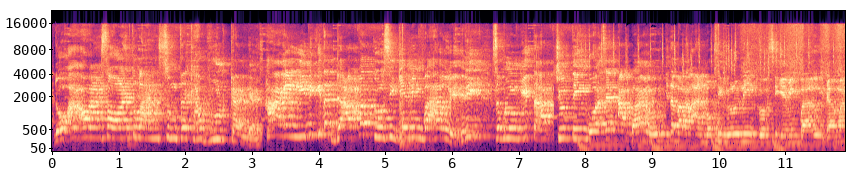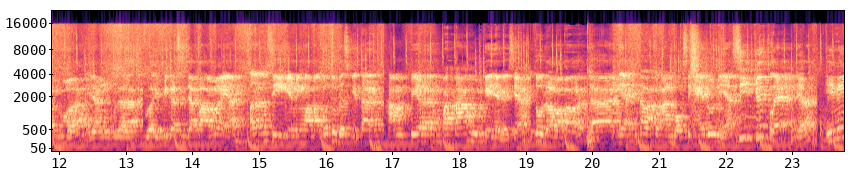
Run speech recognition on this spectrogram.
doa orang soleh itu langsung terkabulkan guys. Hari ini kita dapat kursi gaming baru ya. Jadi sebelum kita syuting buat setup baru, kita bakal unboxing dulu nih kursi gaming baru idaman gua yang udah gua impikan sejak lama ya. Karena kursi gaming lama gua tuh udah sekitar hampir 4 tahun kayaknya guys ya. Itu udah lama banget dan ya kita langsung unboxing aja dulu nih ya. Secret Lab ya. Ini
